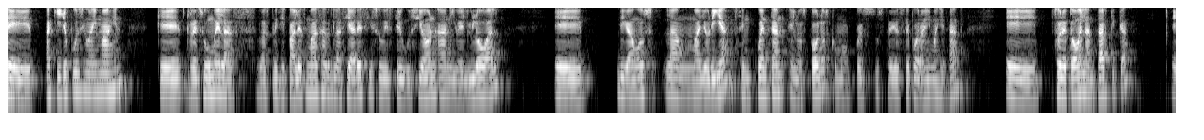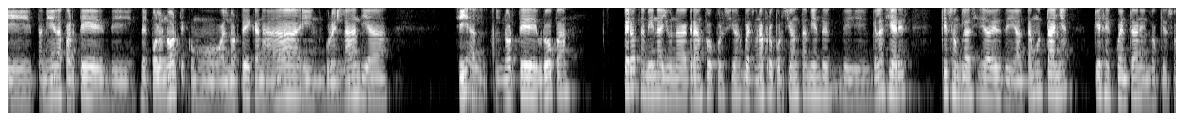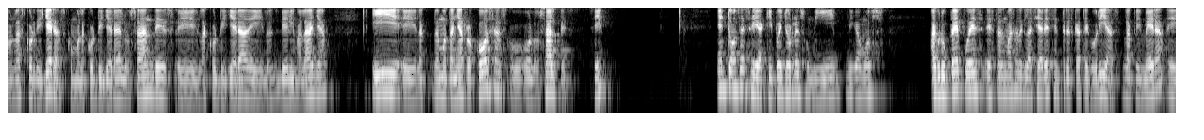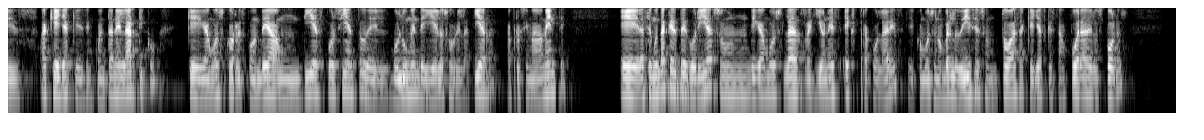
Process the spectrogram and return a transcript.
aquí yo puse una imagen que resume las, principales masas glaciares y su distribución a nivel global. Eh, digamos, la mayoría se encuentran en los polos, como pues ustedes se podrán imaginar, eh, sobre todo en la Antártica, eh, también en la parte del Polo Norte, como al norte de Canadá, en Groenlandia, ¿sí? al, norte de Europa, pero también hay una gran proporción, pues una proporción también de glaciares que son glaciares de alta montaña que se encuentran en lo que son las cordilleras, como la cordillera de los Andes, eh, la cordillera del Himalaya y eh, las montañas rocosas o, los Alpes, ¿sí? Entonces eh, aquí pues yo resumí, digamos, agrupé pues estas masas glaciares en tres categorías. La primera es aquella que se encuentra en el Ártico, que digamos corresponde a un 10% del volumen de hielo sobre la Tierra aproximadamente. Eh, la segunda categoría son, digamos, las regiones extrapolares, que como su nombre lo dice, son todas aquellas que están fuera de los polos,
